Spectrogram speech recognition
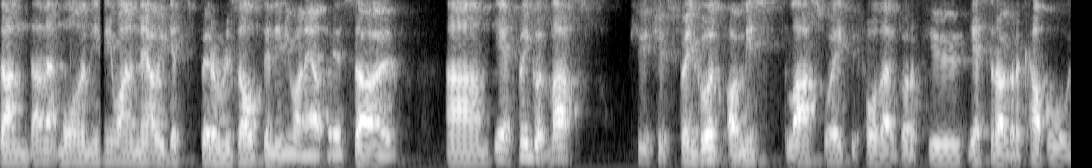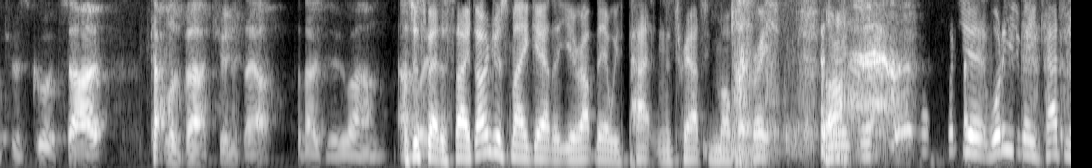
done done that more than anyone, and now he gets better results than anyone out there. So um, yeah, it's been good. Last few trips been good. I missed last week. Before that, got a few. Yesterday, I got a couple, which was good. So a couple of uh, tuners they are for those who. Um, I was just about to say, don't just make out that you're up there with Pat and the trouts in Mulga Creek. what do you What do you mean catching,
